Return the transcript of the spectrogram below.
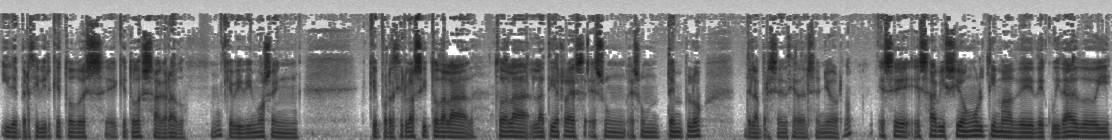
Y de percibir que todo es eh, que todo es sagrado, que vivimos en que por decirlo así toda la toda la, tierra es, es, un es un templo de la presencia del Señor, ¿no? Ese, esa visión última de, de cuidado y,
